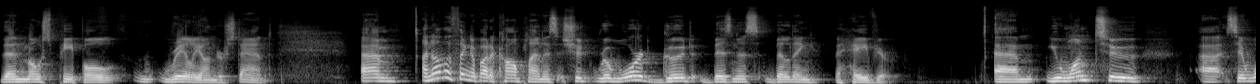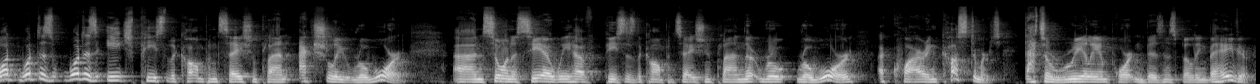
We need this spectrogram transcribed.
than most people really understand. Um, another thing about a comp plan is it should reward good business building behavior. Um, you want to uh, say what, what, does, what does each piece of the compensation plan actually reward? And so in ASEA, we have pieces of the compensation plan that re reward acquiring customers. That's a really important business building behavior.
